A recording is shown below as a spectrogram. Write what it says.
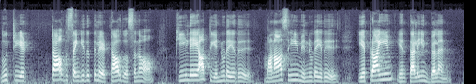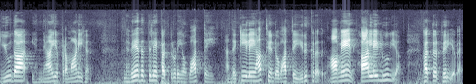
நூற்றி எட்டாவது சங்கீதத்தில் எட்டாவது வசனம் கீழேயாத் என்னுடையது மனாசையும் என்னுடையது. எப்ராயிம் என் தலையின் பலன் யூதா என் நியாய பிரமாணிகன். அந்த வேதத்திலே கத்தருடைய வார்த்தை அந்த கீழேயாத் என்ற வார்த்தை இருக்கிறது. ஆமேன். ஹாலே லூயா கத்தர் பெரியவர்.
